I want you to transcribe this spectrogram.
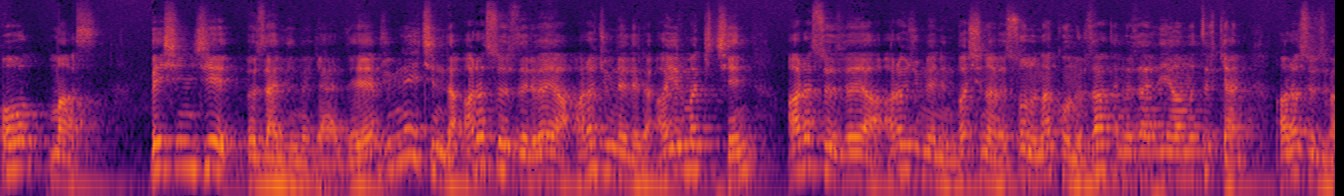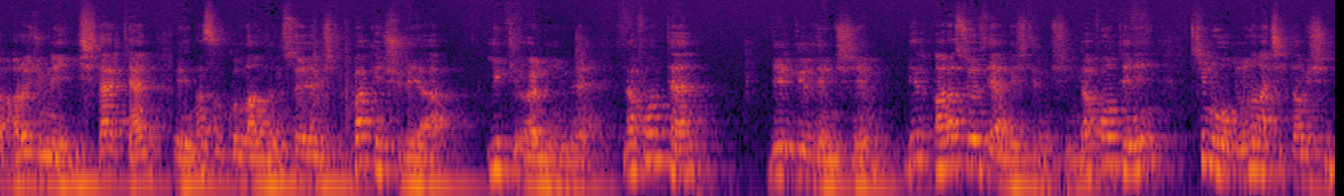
olmaz. Beşinci özelliğime geldim. Cümle içinde ara sözleri veya ara cümleleri ayırmak için ara söz veya ara cümlenin başına ve sonuna konur. Zaten özelliği anlatırken ara sözü ve ara cümleyi işlerken e, nasıl kullandığını söylemiştik. Bakın şuraya ilk örneğimde La Fontaine virgül demişim. Bir ara söz yerleştirmişim. La Fontaine'in kim olduğunu açıklamışım.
